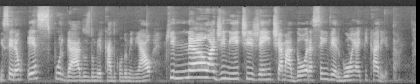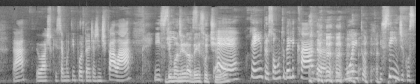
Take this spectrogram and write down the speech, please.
e serão expurgados do mercado condominial que não admite gente amadora, sem vergonha e picareta. Tá? Eu acho que isso é muito importante a gente falar. E síndicos, de maneira bem sutil. É, Sempre, eu sou muito delicada, muito. E síndicos,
